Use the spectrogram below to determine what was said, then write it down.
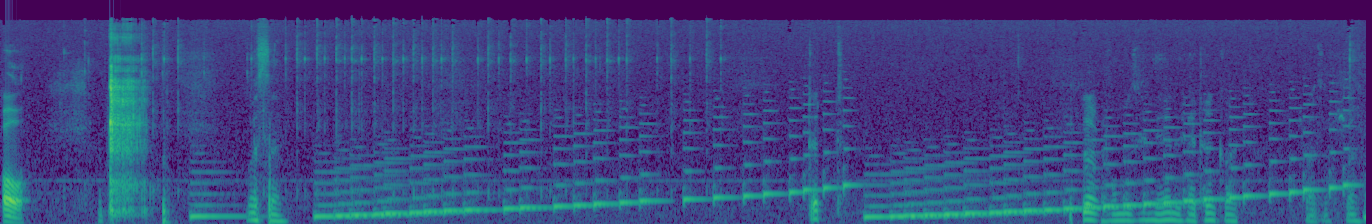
Oh, Was denn? Das. So, wo muss ich denn hin? Ich ertrinke gerade. Scheiße, scheiße.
